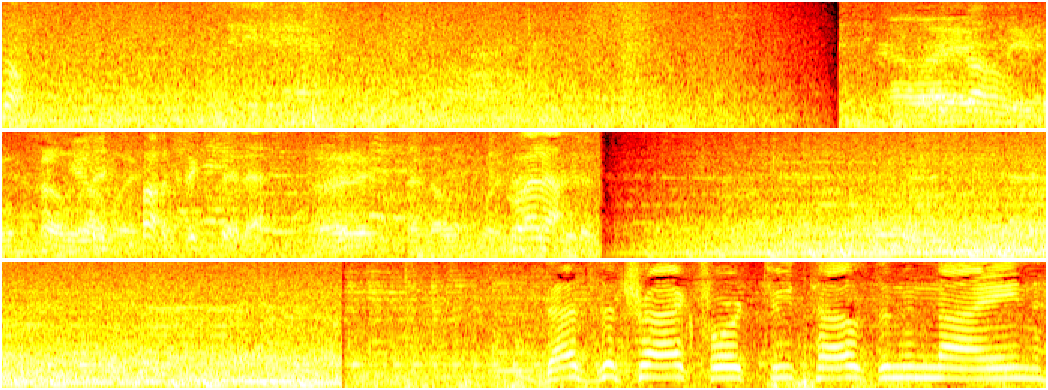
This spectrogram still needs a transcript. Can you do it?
No. Ah voilà. That's the track for 2009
